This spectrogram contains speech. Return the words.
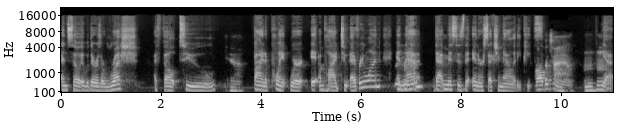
and so it, there was a rush i felt to yeah. find a point where it mm-hmm. applied to everyone and mm-hmm. that that misses the intersectionality piece all the time mm-hmm. yeah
